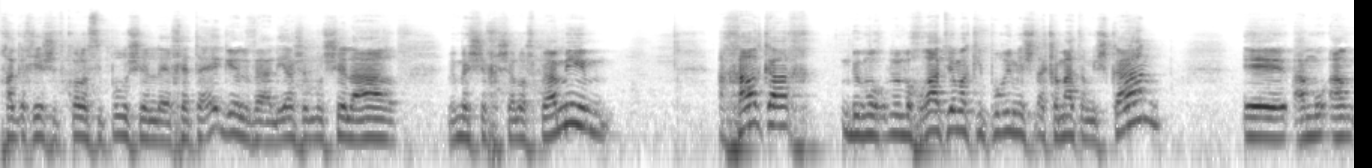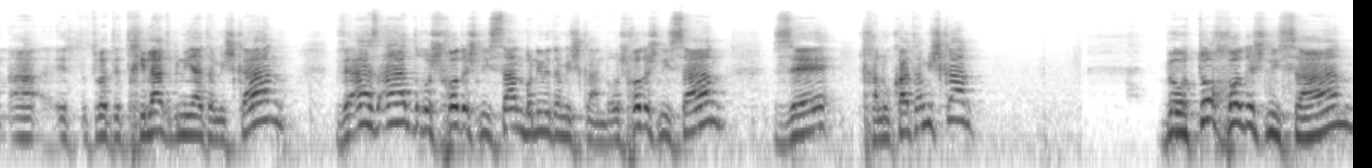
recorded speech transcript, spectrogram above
אחר כך יש את כל הסיפור של חטא העגל והעלייה של משה להר במשך שלוש פעמים. אחר כך, במחרת יום הכיפורים יש את הקמת המשכן, אה, זאת אומרת, את תחילת בניית המשכן, ואז עד ראש חודש ניסן בונים את המשכן. בראש חודש ניסן זה חנוכת המשכן. באותו חודש ניסן,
